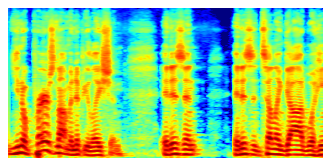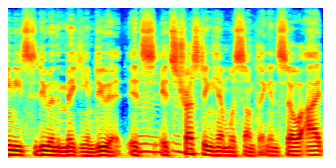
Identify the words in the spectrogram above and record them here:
you know. Prayer is not manipulation. It isn't. It isn't telling God what He needs to do and then making Him do it. It's it's trusting Him with something. And so I,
